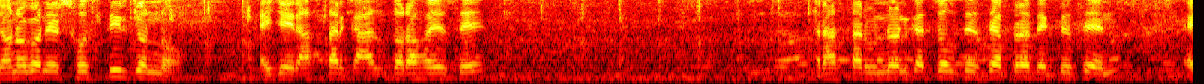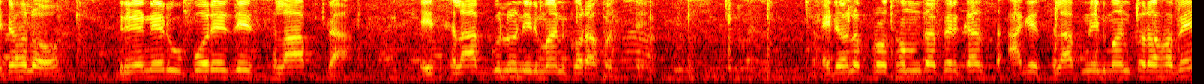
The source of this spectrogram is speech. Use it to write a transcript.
জনগণের স্বস্তির জন্য এই যে রাস্তার কাজ ধরা হয়েছে, রাস্তার উন্নয়ন কাজ চলতেছে, আপনারা দেখতেছেন, এটা হলো ড্রেনের উপরে যে স্ল্যাবটা, এই স্ল্যাবগুলো নির্মাণ করা হচ্ছে। এটা হলো প্রথম ধাপের কাজ, আগে স্ল্যাব নির্মাণ করা হবে।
